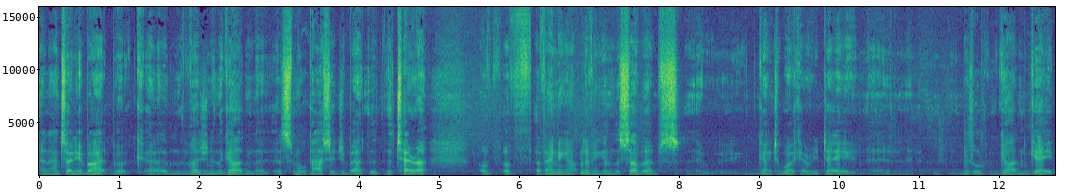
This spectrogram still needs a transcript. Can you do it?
an Antonia Byatt book, um, The Virgin in the Garden, a, a small passage about the, the terror of, of, of, ending up living in the suburbs, going to work every day, uh, little garden gate,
